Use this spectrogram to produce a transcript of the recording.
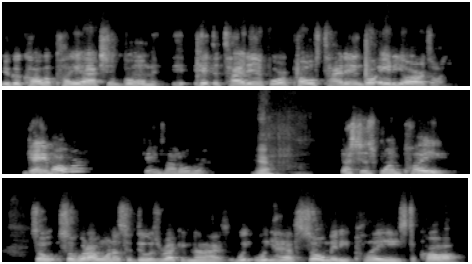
you could call a play action, boom, hit the tight end for a post, tight end, go 80 yards on you. Game over? Game's not over. Yeah. That's just one play. So, so what I want us to do is recognize we, we have so many plays to call,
